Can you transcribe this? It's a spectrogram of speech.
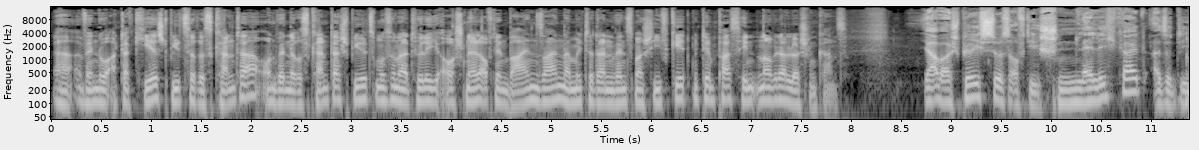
äh, wenn du attackierst, spielst du riskanter und wenn du riskanter spielst, musst du natürlich auch schnell auf den Beinen sein, damit du dann, wenn es mal schief geht, mit dem Pass hinten auch wieder löschen kannst. Ja, aber sprichst du es auf die Schnelligkeit, also die,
